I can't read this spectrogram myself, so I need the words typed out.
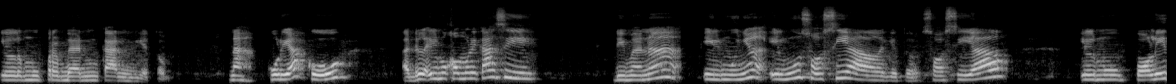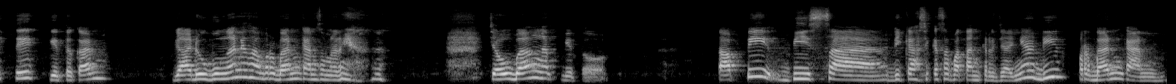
ilmu perbankan gitu. Nah, kuliahku adalah ilmu komunikasi, di mana ilmunya ilmu sosial gitu, sosial, ilmu politik gitu kan, gak ada hubungannya sama perbankan sebenarnya, jauh banget gitu. Tapi bisa dikasih kesempatan kerjanya di perbankan.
